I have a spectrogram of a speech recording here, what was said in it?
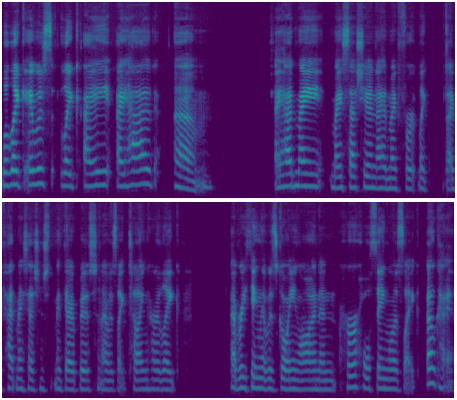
Well, like it was like I I had um I had my my session, I had my first like I've had my sessions with my therapist and I was like telling her like everything that was going on and her whole thing was like, okay.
